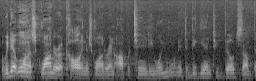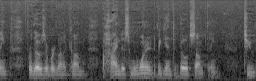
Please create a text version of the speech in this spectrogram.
But we didn't want to squander a calling or squander an opportunity. We wanted to begin to build something for those that were going to come behind us. And we wanted to begin to build something to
